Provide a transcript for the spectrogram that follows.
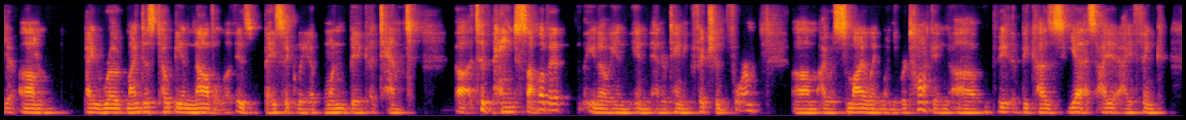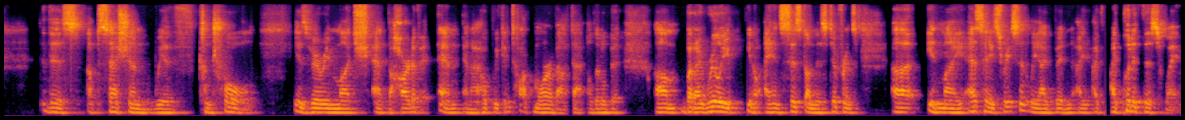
Yeah. Um, I wrote my dystopian novel is basically a one big attempt uh, to paint some of it, you know, in in entertaining fiction form. Um, I was smiling when you were talking uh, be, because yes, I, I think this obsession with control is very much at the heart of it. And, and I hope we can talk more about that a little bit. Um, but I really, you know, I insist on this difference. Uh, in my essays recently, I've been, I, I, I put it this way.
